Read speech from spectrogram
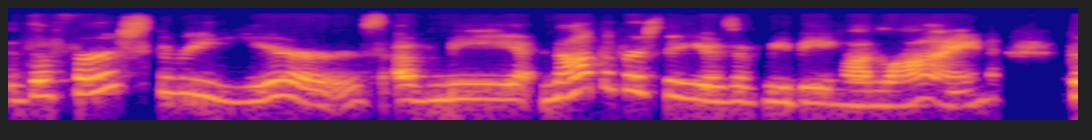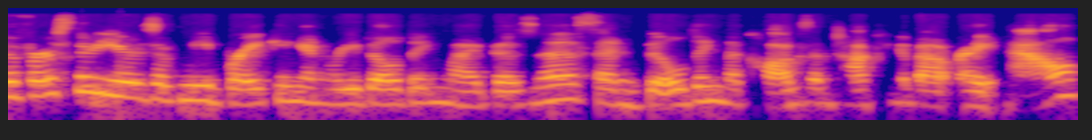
the first three years of me, not the first three years of me being online, the first three years of me breaking and rebuilding my business and building the cogs I'm talking about right now,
